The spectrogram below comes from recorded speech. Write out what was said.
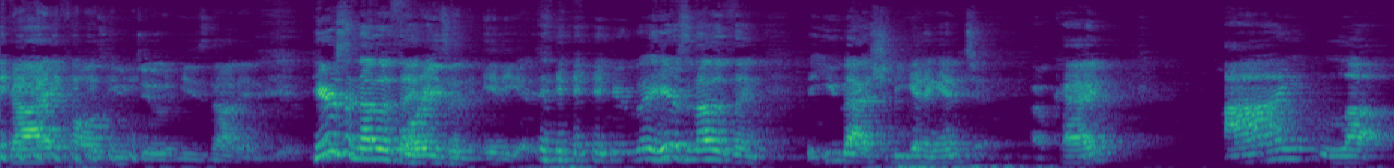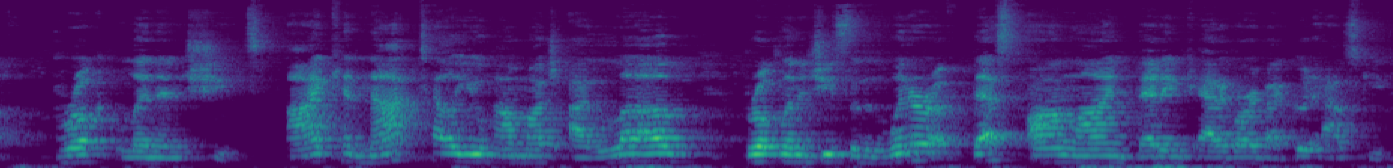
a guy calls you dude, he's not into you. Here's another thing. Or he's an idiot. Here's another thing that you guys should be getting into. Okay, I love Brooklinen Sheets. I cannot tell you how much I love Brooklinen Sheets. The winner of Best Online Betting category by Good Housekeeping.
